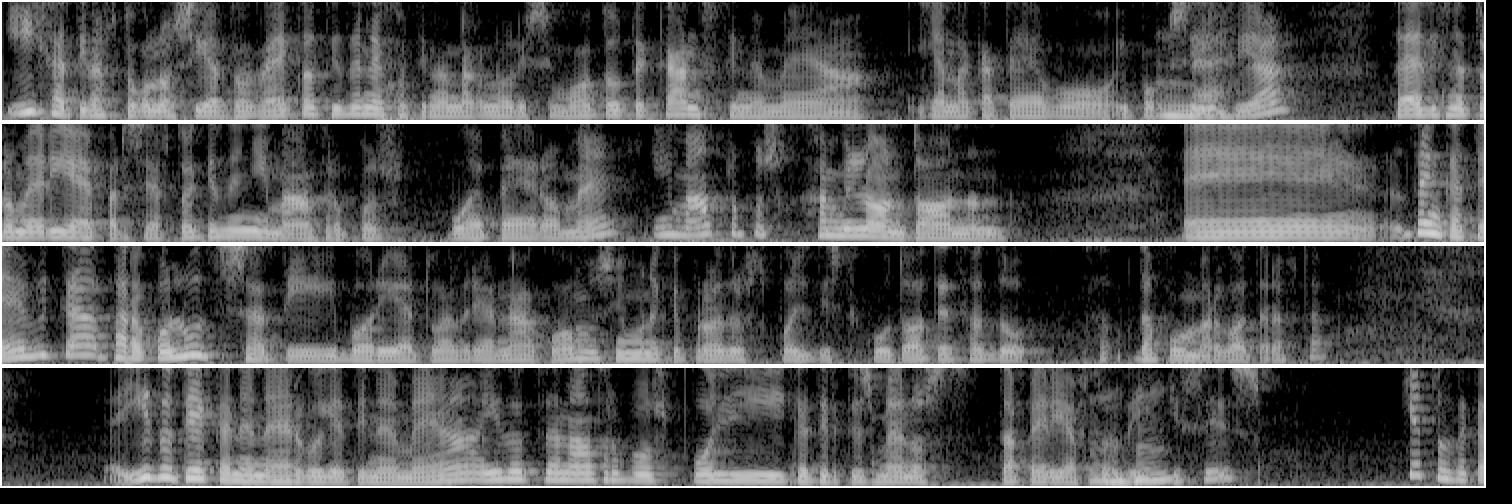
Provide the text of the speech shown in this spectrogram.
Είχα την αυτογνωσία το 10 ότι δεν έχω την αναγνωρισιμότητα ούτε καν στην ΕΜΕΑ για να κατέβω υποψήφια. Ναι. Θα έδειχνε τρομερή έπαρση αυτό και δεν είμαι άνθρωπος που επέρωμαι. Είμαι άνθρωπος χαμηλών τόνων. Ε, δεν κατέβηκα, παρακολούθησα την πορεία του Ανδριανάκου όμως, ήμουν και πρόεδρος του πολιτιστικού τότε, θα, το, θα τα πούμε αργότερα αυτά. Ε, είδα ότι έκανε ένα έργο για την ΕΜΕΑ, είδα ότι ήταν άνθρωπος πολύ κατηρτισμένος στα περί αυτοδιοίκησης. Και το 14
